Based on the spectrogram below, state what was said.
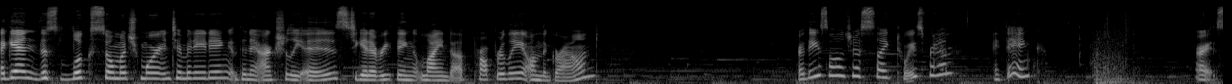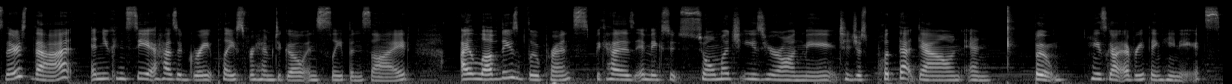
Again, this looks so much more intimidating than it actually is to get everything lined up properly on the ground. Are these all just like toys for him? I think. All right, so there's that. And you can see it has a great place for him to go and sleep inside. I love these blueprints because it makes it so much easier on me to just put that down and boom, he's got everything he needs.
